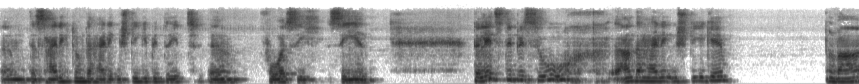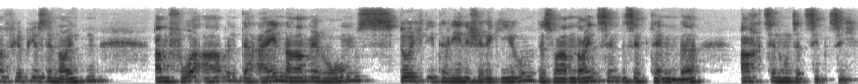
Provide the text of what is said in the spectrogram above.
ähm, das Heiligtum der Heiligen Stiege betritt, äh, vor sich sehen. Der letzte Besuch an der Heiligen Stiege war für Pius IX. am Vorabend der Einnahme Roms durch die italienische Regierung. Das war am 19. September 1870.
